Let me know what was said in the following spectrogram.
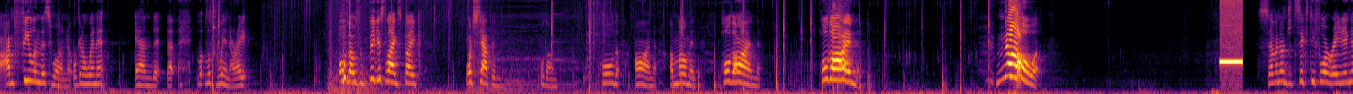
I'm feeling this one. We're gonna win it, and let- let's win, alright? Oh, that was the biggest lag spike! What just happened? Hold on. Hold on. A moment. Hold on. Hold on! No! 764 rating.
